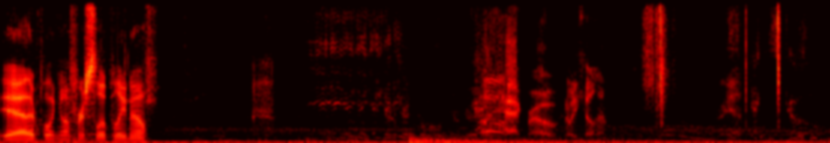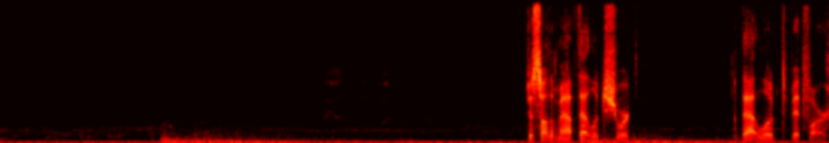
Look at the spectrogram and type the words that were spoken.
Yeah, they're pulling off for a slow play now. Just saw the map. That looked short. That looked bit far.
